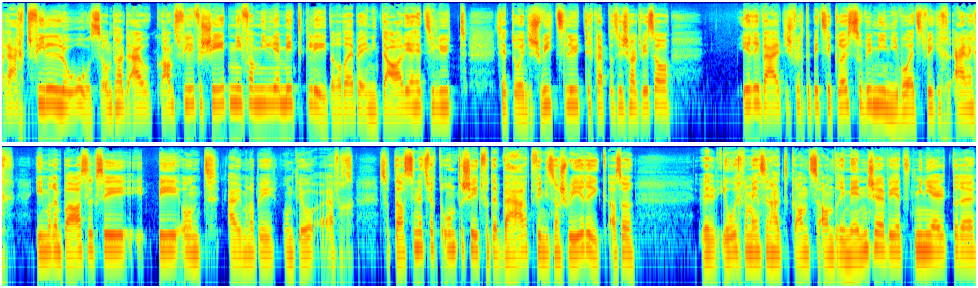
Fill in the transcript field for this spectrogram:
recht viel los und halt auch ganz viele verschiedene Familienmitglieder. Oder eben in Italien hat sie Leute, sie hat hier in der Schweiz Leute. Ich glaube, das ist halt wie so, ihre Welt ist vielleicht ein bisschen grösser wie meine, wo jetzt wirklich eigentlich immer in Basel bin und auch immer noch bin. Und ja, einfach so das sind jetzt vielleicht der Unterschied von der Wert, finde ich es noch schwierig. Also, weil ja, ich meine, wir sind halt ganz andere Menschen wie jetzt meine Eltern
